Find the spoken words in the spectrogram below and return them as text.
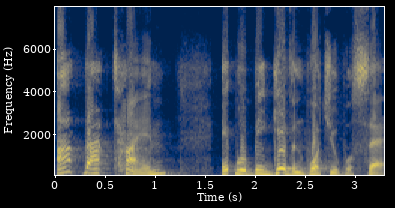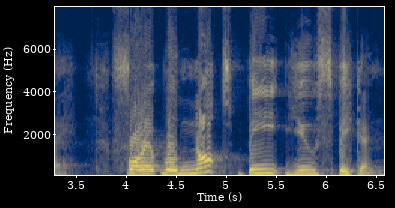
At that time, it will be given what you will say. For it will not be you speaking,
